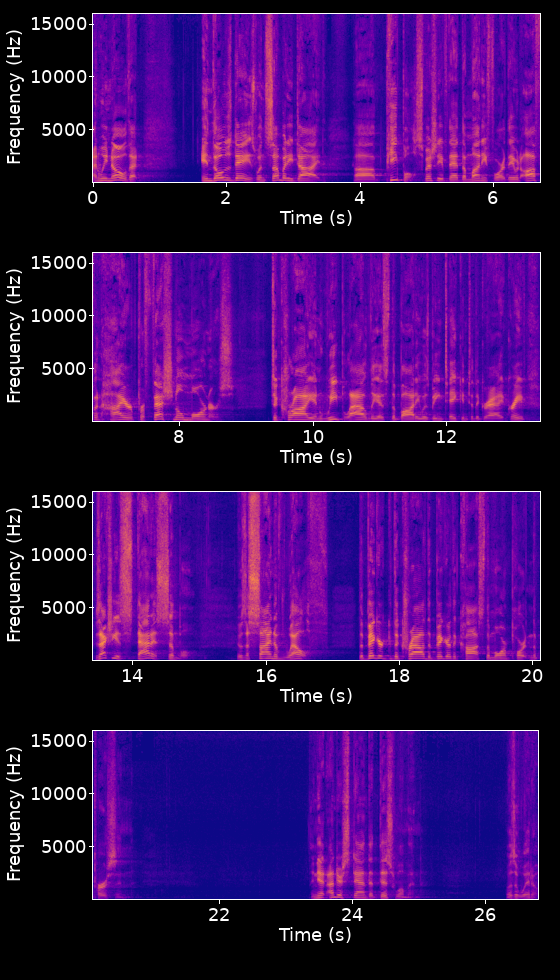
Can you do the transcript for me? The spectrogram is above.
And we know that in those days when somebody died, uh, people, especially if they had the money for it, they would often hire professional mourners to cry and weep loudly as the body was being taken to the grave. It was actually a status symbol, it was a sign of wealth. The bigger the crowd, the bigger the cost, the more important the person. And yet, understand that this woman was a widow.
